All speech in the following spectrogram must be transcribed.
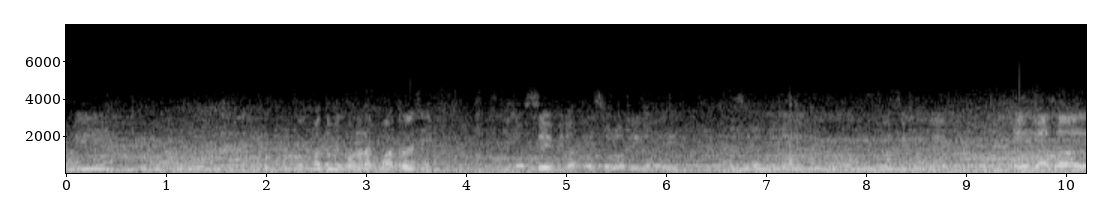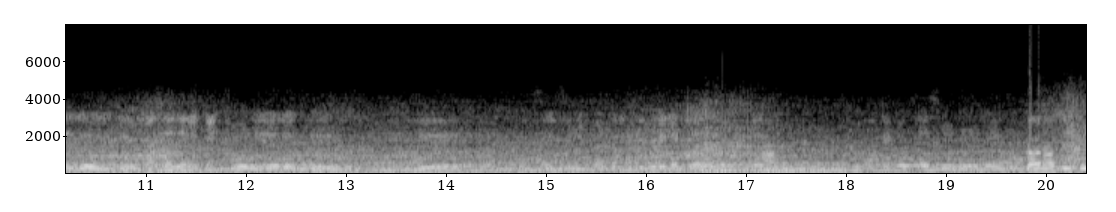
así. ¿Cuánto me cobrará? ¿Cuatro, no sé, mira, eso lo. Eso lo. Así él es que más allá del y él es el que, que se hizo el que la. Que no No, sí, sí,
